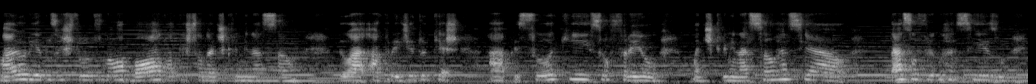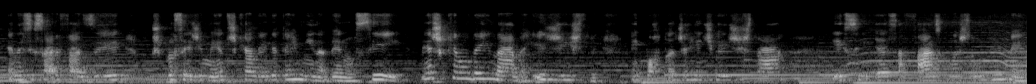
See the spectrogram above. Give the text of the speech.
Maioria dos estudos não abordam a questão da discriminação. Eu acredito que a pessoa que sofreu uma discriminação racial, está sofrendo racismo, é necessário fazer os procedimentos que a lei determina. Denuncie, mesmo que não dê em nada, registre. É importante a gente registrar esse, essa fase que nós estamos vivendo.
